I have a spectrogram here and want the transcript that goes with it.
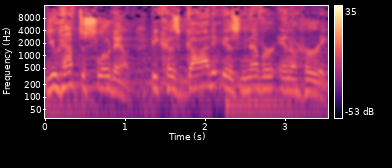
You have to slow down because God is never in a hurry.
